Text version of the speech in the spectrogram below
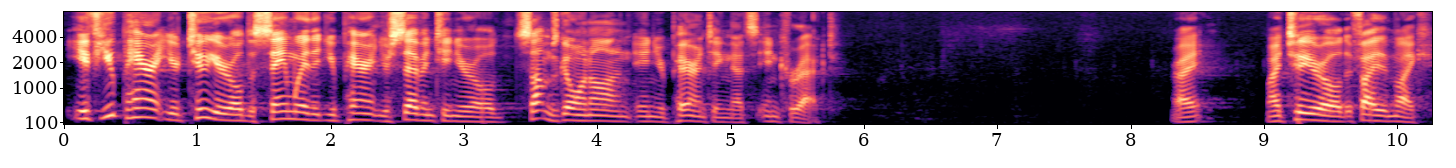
If you parent your two year old the same way that you parent your 17 year old, something's going on in your parenting that's incorrect. Right? My two year old, if I'm like,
